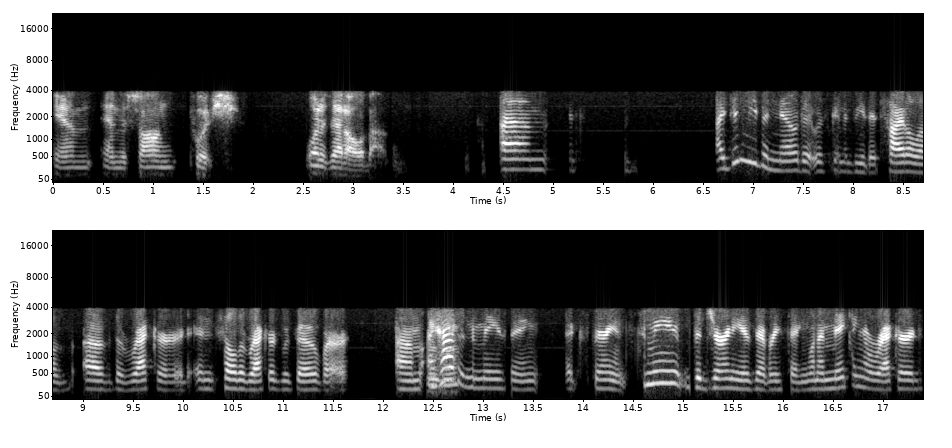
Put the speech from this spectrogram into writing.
and and the song "Push." What is that all about? Um, it's, I didn't even know that it was going to be the title of of the record until the record was over. Um, I had Mhm. an amazing experience. To me, the journey is everything. When I'm making a record,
